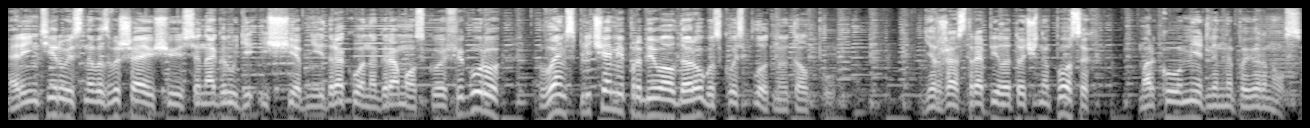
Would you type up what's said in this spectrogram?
Ориентируясь на возвышающуюся на груди и щебни и дракона громоздкую фигуру, Вайм с плечами пробивал дорогу сквозь плотную толпу. Держа стропила точно посох, Марков медленно повернулся.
